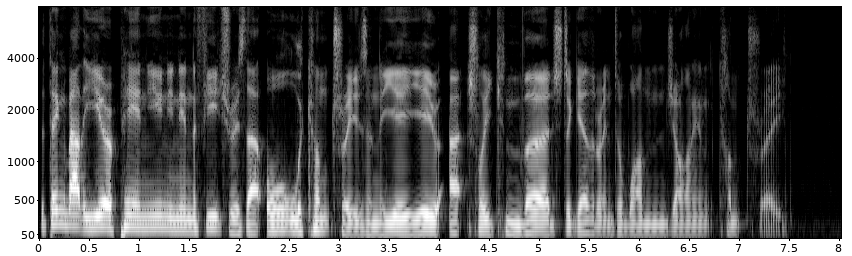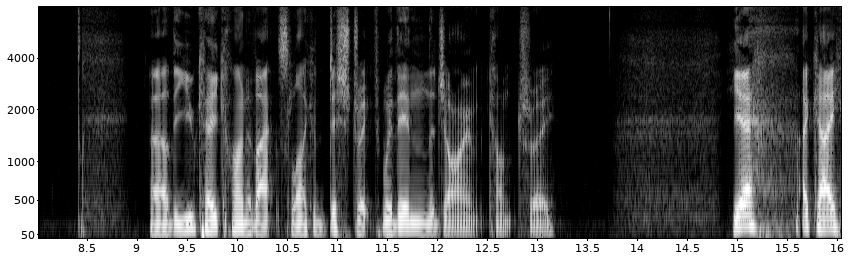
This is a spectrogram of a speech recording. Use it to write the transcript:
the thing about the European Union in the future is that all the countries in the EU actually converge together into one giant country. Uh, the UK kind of acts like a district within the giant country. Yeah, okay.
